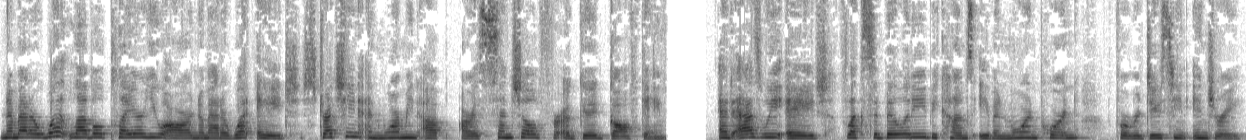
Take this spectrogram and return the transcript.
No matter what level player you are, no matter what age, stretching and warming up are essential for a good golf game. And as we age, flexibility becomes even more important for reducing injury.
